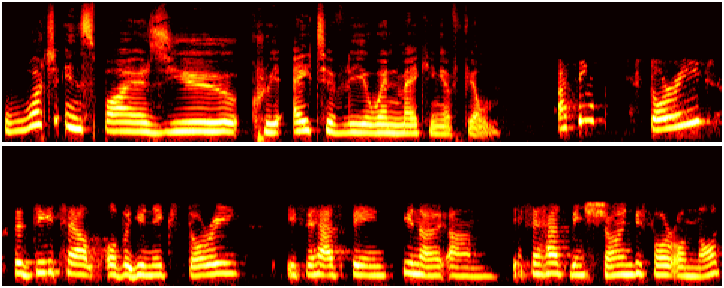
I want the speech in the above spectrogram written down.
what inspires you creatively when making a film? I think stories, the detail of a unique story, if it has been, you know, um, if it has been shown before or not,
